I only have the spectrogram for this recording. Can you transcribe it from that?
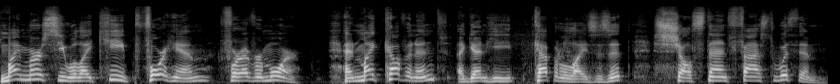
My mercy will I keep for him forevermore. And my covenant, again he capitalizes it, shall stand fast with him.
